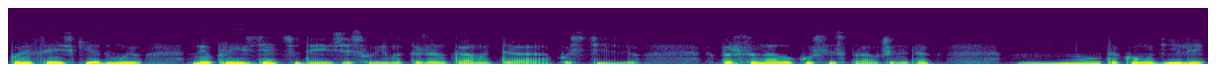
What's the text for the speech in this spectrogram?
Поліцейські, я думаю, не приїздять сюди зі своїми казанками та постіллю. Персонал у курсі справ, чи не так? Ну, у такому ділі,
